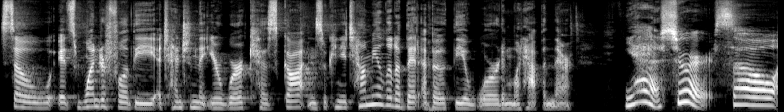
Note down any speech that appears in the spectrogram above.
So it's wonderful the attention that your work has gotten. So, can you tell me a little bit about the award and what happened there? Yeah, sure. So,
